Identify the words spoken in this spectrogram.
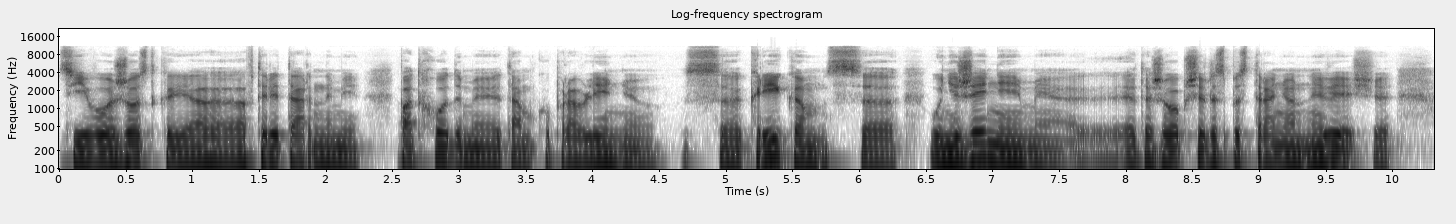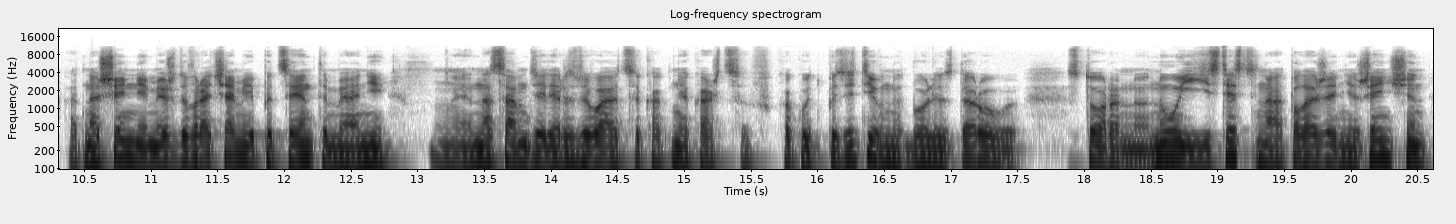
с его жесткой а, авторитарными подходами там, к управлению, с криком, с унижениями. Это же общераспространенные вещи. Отношения между врачами и пациентами, они на самом деле развиваются, как мне кажется, в какую-то позитивную, более здоровую сторону. Ну и, естественно, положение женщин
